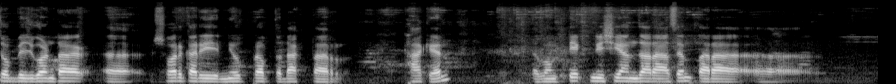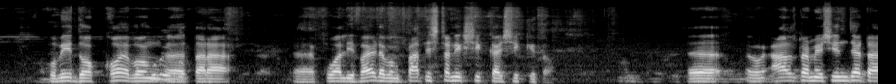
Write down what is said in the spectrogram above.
চব্বিশ ঘণ্টা সরকারি নিয়োগপ্রাপ্ত ডাক্তার থাকেন এবং টেকনিশিয়ান যারা আছেন তারা খুবই দক্ষ এবং। তারা কোয়ালিফাইড এবং প্রাতিষ্ঠানিক শিক্ষায় শিক্ষিত। এবং আলট্রা মেশিন যেটা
